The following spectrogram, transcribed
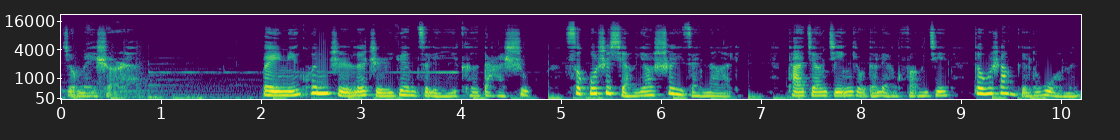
就没事了。北明坤指了指院子里一棵大树，似乎是想要睡在那里。他将仅有的两个房间都让给了我们，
